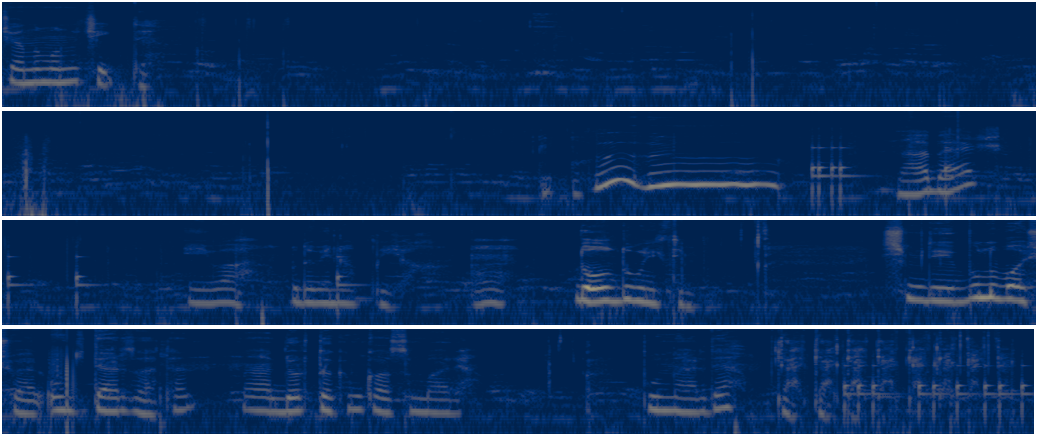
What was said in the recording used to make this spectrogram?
Canım onu çekti. Huhu. Ne haber? Eyvah, bu da beni aklayacak. Heh, doldu ultim. Şimdi bulu boş ver, o gider zaten. Ha, dört takım kalsın bari. Bu nerede? Gel gel gel gel gel gel gel gel.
